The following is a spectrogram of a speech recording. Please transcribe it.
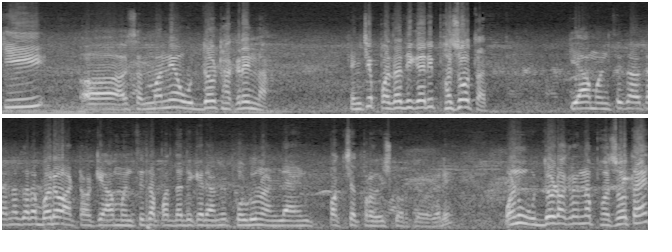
की सन्मान्य उद्धव ठाकरेंना त्यांचे पदाधिकारी फसवतात. की या मनसेचा त्यांना जरा बरं वाटावं की हा मनसेचा पदाधिकारी आम्ही फोडून आणला आणि पक्षात प्रवेश करतो वगैरे. पण उद्धव ठाकरेंना फसवत आहेत.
